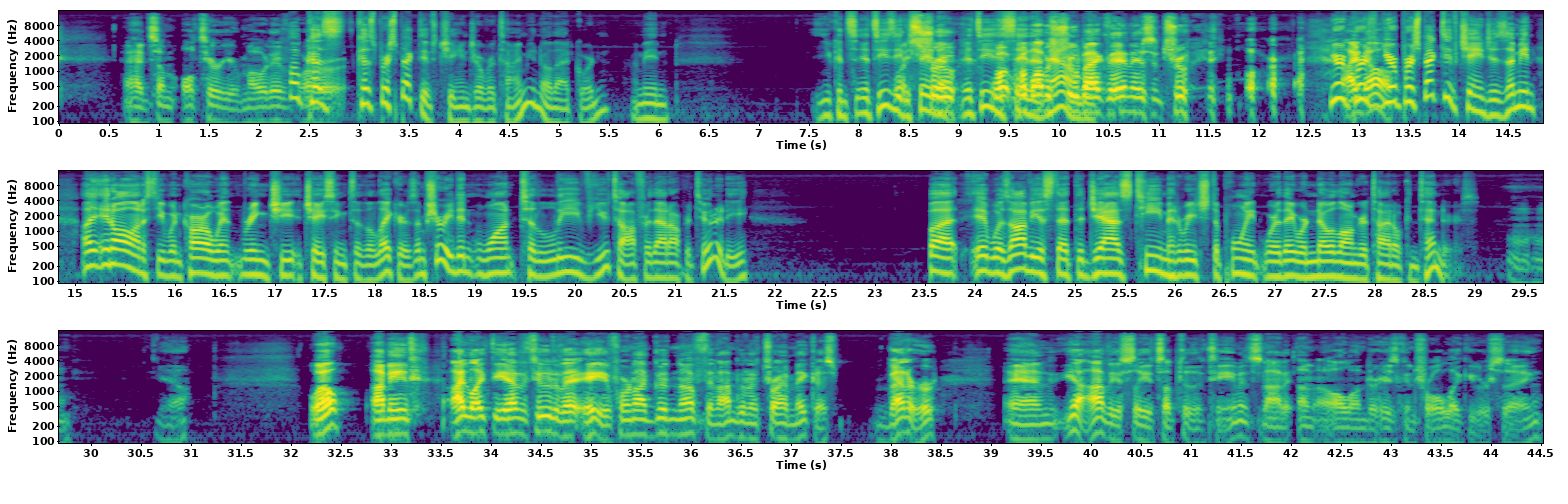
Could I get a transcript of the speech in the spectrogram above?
had some ulterior motive. Oh, because because perspectives change over time. You know that, Gordon. I mean, you can. say It's easy to say true, that. It's easy what, to say what that was now, true back then isn't true anymore. Your I per- know. your perspective changes. I mean, uh, in all honesty, when Karl went ring ch- chasing to the Lakers, I'm sure he didn't want to leave Utah for that opportunity. But it was obvious that the Jazz team had reached a point where they were no longer title contenders. Mm-hmm. Yeah. Well, I mean, I like the attitude of, hey, if we're not good enough, then I'm going to try and make us better. And yeah, obviously it's up to the team. It's not all under his control, like you were saying.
